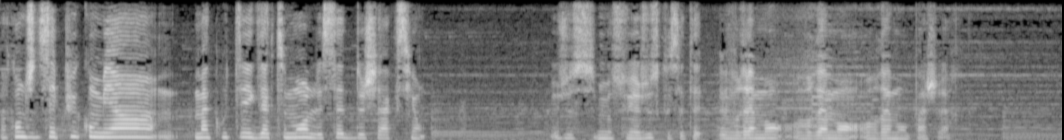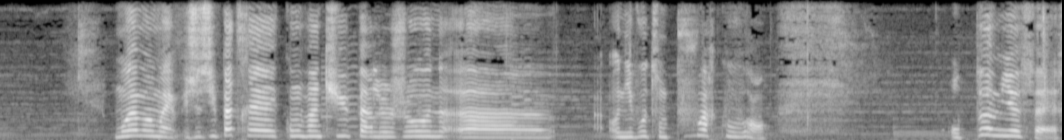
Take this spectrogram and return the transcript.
Par contre, je ne sais plus combien m'a coûté exactement le set de chez Action. Je me souviens juste que c'était vraiment, vraiment, vraiment pas cher. Moi, moi, moi, je suis pas très convaincue par le jaune euh, au niveau de son pouvoir couvrant. On peut mieux faire.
